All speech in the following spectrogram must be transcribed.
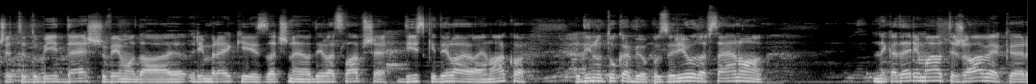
če te dobi dež, vemo, da rimbreki začnejo delati slabše, diski delajo enako. Edino tukaj bi opozoril, da vseeno. Nekateri imajo težave, ker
